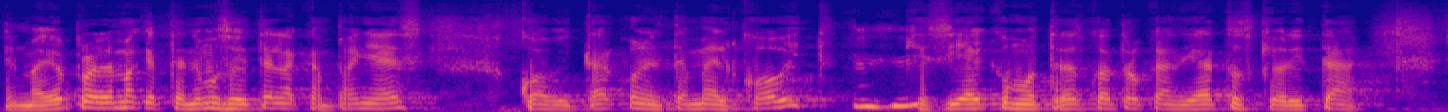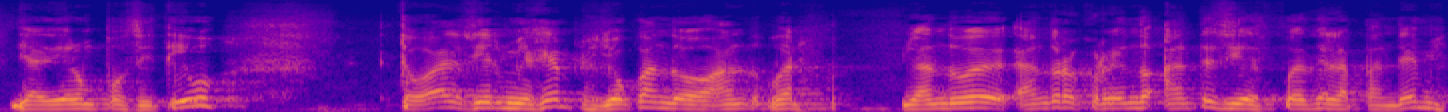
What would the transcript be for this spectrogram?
El mayor problema que tenemos ahorita en la campaña es cohabitar con el tema del COVID, que sí hay como tres, cuatro candidatos que ahorita ya dieron positivo. Te voy a decir mi ejemplo. Yo cuando ando, bueno, yo anduve, ando recorriendo antes y después de la pandemia.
